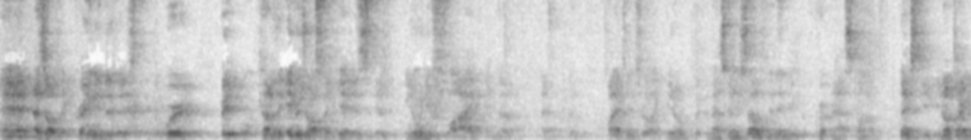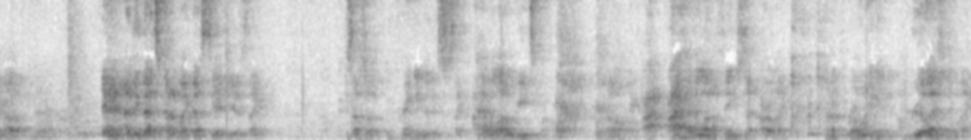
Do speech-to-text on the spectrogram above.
And as I was like praying into this, I think the word, kind of the image also I get is, is you know when you fly and the the flight attendants are like, you know, put the mask on yourself, and then you put the mask on next to you. You know what I'm talking about? And I think that's kind of like that's the idea. It's like because I've been praying into this. It's like I have a lot of weeds in my heart. You know, like I, I have a lot of things that are like kind of growing, and I'm realizing like,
